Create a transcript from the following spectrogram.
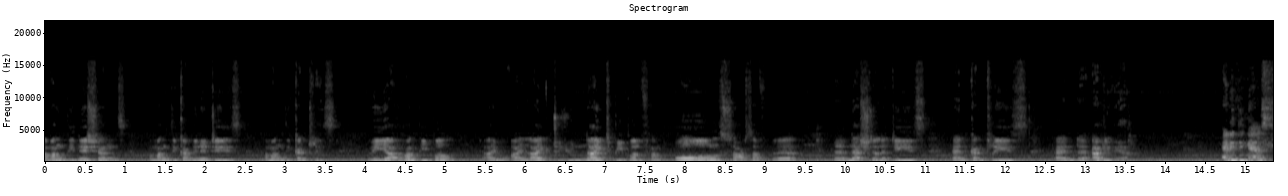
among the nations, among the communities, among the countries. We are one people. I, I like to unite people from all sorts of uh, uh, nationalities and countries and uh, everywhere. anything else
